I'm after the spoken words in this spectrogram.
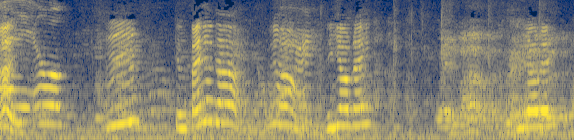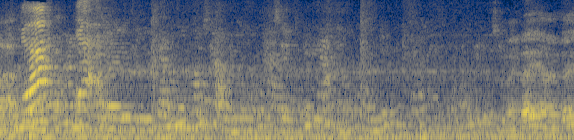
Ê Ừ, chừng té hết á Biết không? Đi vô đây quen quá mà Đi vô đi tới tới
